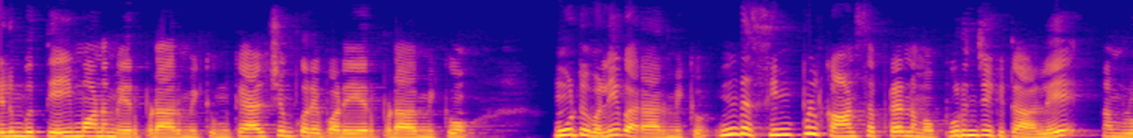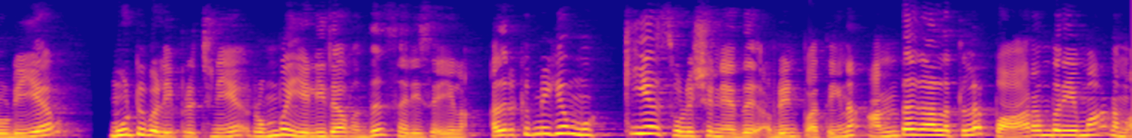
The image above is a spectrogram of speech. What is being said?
எலும்பு தேய்மானம் ஏற்பட ஆரம்பிக்கும் கால்சியம் குறைபாடு ஏற்பட ஆரம்பிக்கும் மூட்டு வலி வர ஆரம்பிக்கும். இந்த சிம்பிள் கான்செப்டை நம்ம புரிஞ்சுக்கிட்டாலே நம்மளுடைய மூட்டு வலி பிரச்சனையை ரொம்ப எளிதாக வந்து சரி செய்யலாம். அதற்கு மிக முக்கிய சொல்யூஷன் எது அப்படின்னு பார்த்தீங்கன்னா அந்த காலத்தில் பாரம்பரியமாக நம்ம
